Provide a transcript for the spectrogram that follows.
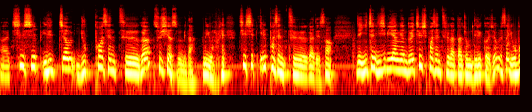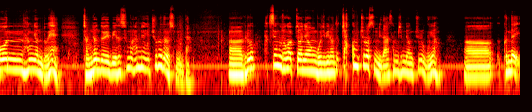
어, 71.6%가 수시였습니다. 근데 이번에 71%가 돼서 이제 2022학년도에 70%를 갖다 좀 늘릴 거죠. 그래서 이번 학년도에 전년도에 비해서 21명이 줄어들었습니다. 어, 그리고 학생부 종합 전형 모집 인원도 조금 줄었습니다. 30명 줄고요. 어, 근데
